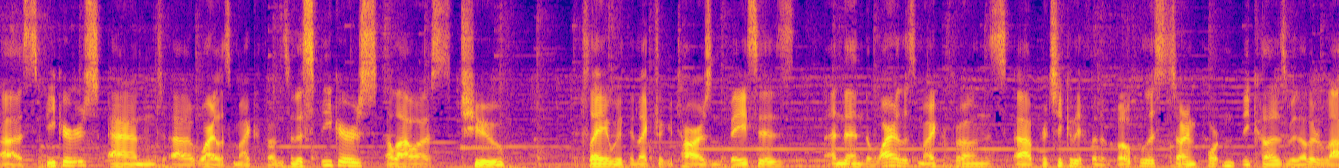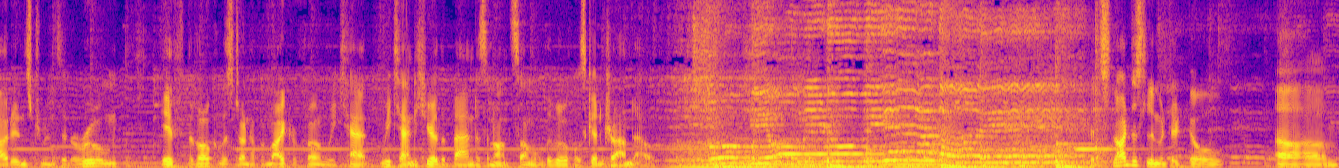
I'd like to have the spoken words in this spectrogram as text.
uh, speakers and uh, wireless microphones. So the speakers allow us to play with electric guitars and basses. And then the wireless microphones, uh, particularly for the vocalists, are important because with other loud instruments in a room, if the vocalists don't have a microphone, we can't we can't hear the band as an ensemble. The vocals get drowned out. It's not just limited to um,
